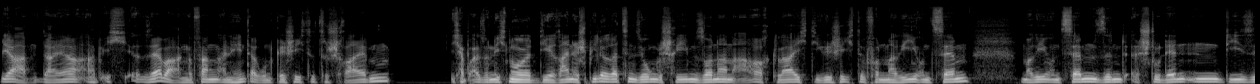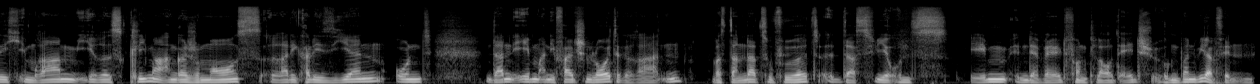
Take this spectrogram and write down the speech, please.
ja, daher habe ich selber angefangen, eine Hintergrundgeschichte zu schreiben. Ich habe also nicht nur die reine Spielerezension geschrieben, sondern auch gleich die Geschichte von Marie und Sam. Marie und Sam sind Studenten, die sich im Rahmen ihres Klimaengagements radikalisieren und dann eben an die falschen Leute geraten, was dann dazu führt, dass wir uns eben in der Welt von Cloud Age irgendwann wiederfinden.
